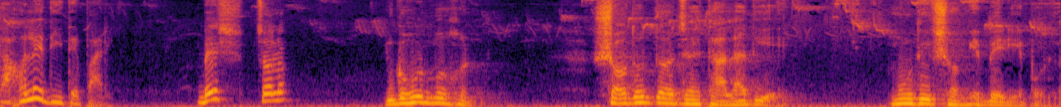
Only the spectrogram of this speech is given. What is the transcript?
তাহলে দিতে পারি বেশ চলো গৌরমোহন সদর দরজায় তালা দিয়ে মুদির সঙ্গে বেরিয়ে পড়ল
